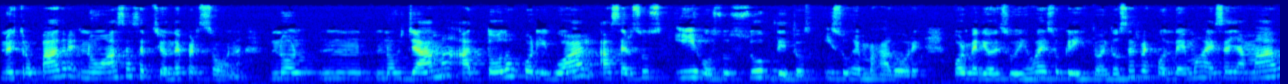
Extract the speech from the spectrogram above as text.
Nuestro Padre no hace acepción de personas, no, nos llama a todos por igual a ser sus hijos, sus súbditos y sus embajadores por medio de su Hijo Jesucristo. Entonces respondemos a ese llamado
